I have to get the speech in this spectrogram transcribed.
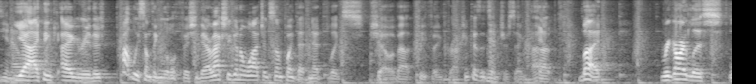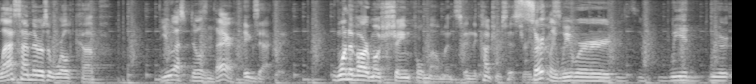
You know. Yeah, I think I agree. There's probably something a little fishy there. I'm actually going to watch at some point that Netflix show about FIFA and corruption because it's interesting. Uh, but regardless, last time there was a World Cup, U.S. wasn't there. exactly one of our most shameful moments in the country's history. Certainly, we were we had we were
